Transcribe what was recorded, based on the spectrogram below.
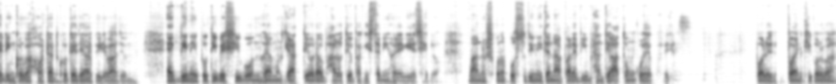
হেডিং করবা, হঠাৎ ঘটে যাওয়া বিভাজন একদিনেই প্রতিবেশী, বন্ধু, এমনকি আত্মীয়রাও ভারতীয়, পাকিস্তানি হয়ে গিয়েছিল। মানুষ কোনো প্রস্তুতি নিতে না পারে, বিভ্রান্তি আতঙ্ক হয়ে পড়ে। পরের পয়েন্ট কি করবা?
